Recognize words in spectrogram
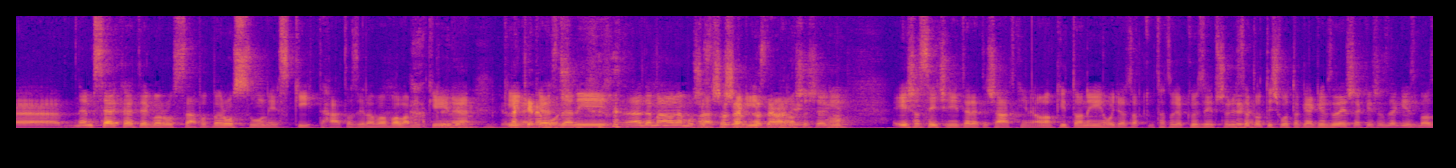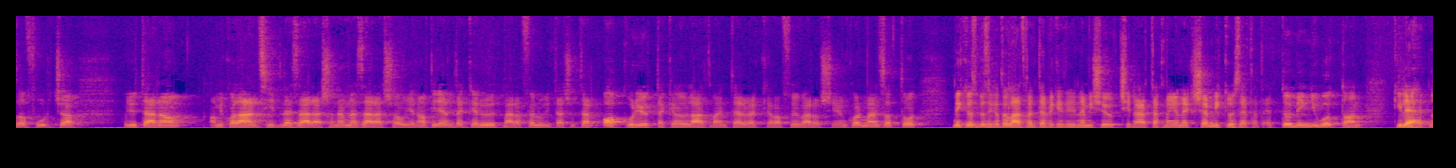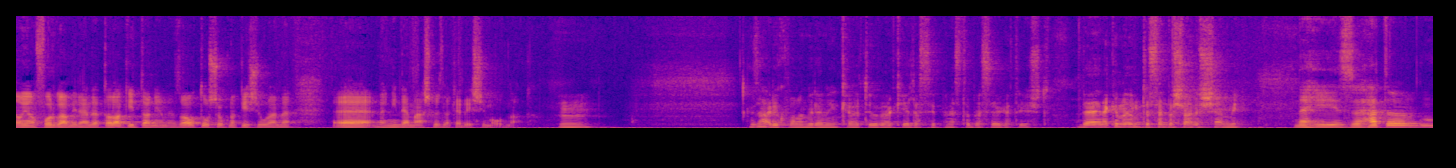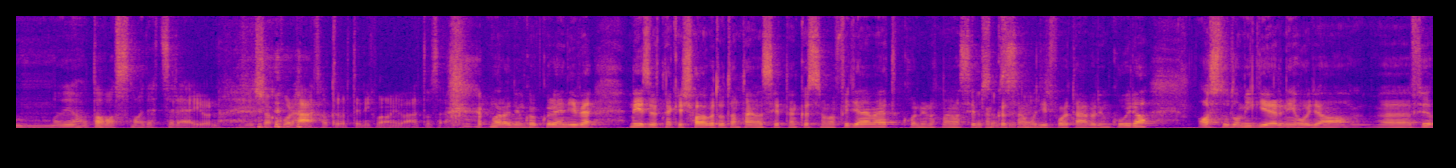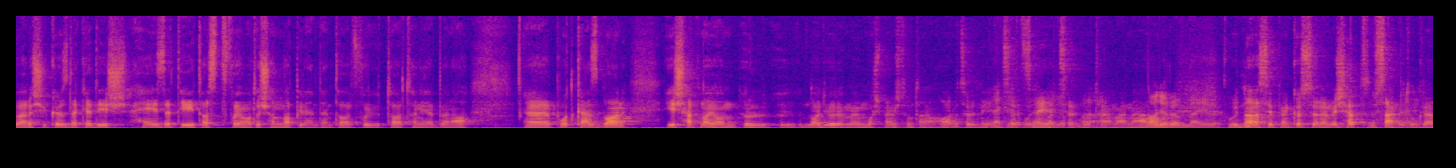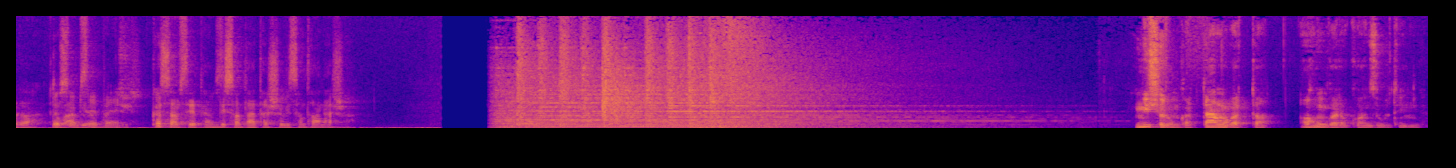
Nem szerkeletileg van rossz állapotban, rosszul néz ki, tehát azért avval valamit hát kéne, igen, kéne, kéne kezdeni, mosni. de már a lemosás se segít, az nem, az nem segít. Ha. És a Széchenyi teret is át kéne alakítani, hogy, az a, tehát, hogy a középső rész, ott is voltak elképzelések, és az egészben az a furcsa, hogy utána, amikor a Lánchíd lezárása, nem lezárása ugye napirendre került, már a felújítás után, akkor jöttek elő látványtervekkel a fővárosi önkormányzattól, miközben ezeket a látványterveket nem is ők csinálták, meg ennek semmi köze. Tehát ettől még nyugodtan ki lehetne olyan forgalmi rendet alakítani, ami az autósoknak is jó lenne, eh, meg minden más közlekedési módnak. Hmm. Zárjuk valami reménykeltővel, kérlek szépen ezt a beszélgetést. De nekem nem teszem be sajnos semmi nehéz. Hát a tavasz majd egyszer eljön, és akkor hát, ha történik valami változás. Maradjunk akkor ennyibe. Nézőknek és hallgatóknak nagyon szépen köszönöm a figyelmet, Kornénak nagyon szépen köszönöm, köszönöm szépen. hogy itt voltál velünk újra. Azt tudom ígérni, hogy a fővárosi közlekedés helyzetét azt folyamatosan napirenden tart, fogjuk tartani ebben a podcastban, és hát nagyon ör, nagy örömöm, most már is tudom, talán 30 vagy 4 egyszer, volt, egyszer voltál már nálam. Nagy örömmel jövök. Úgy nagyon szépen köszönöm, és hát köszönöm számítunk rád a további szépen is. Köszönöm szépen, viszontlátásra, viszonthallásra. Műsorunkat támogatta a Hungaro Consulting.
